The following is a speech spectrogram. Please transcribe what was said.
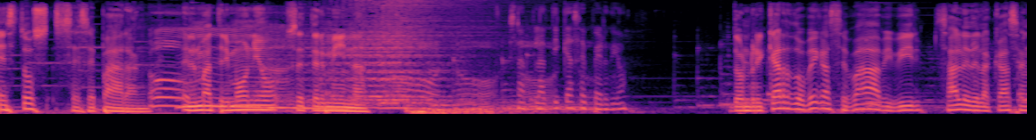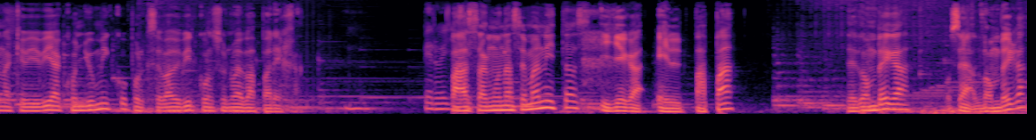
Estos se separan. Oh. El matrimonio se termina. Oh, no. Esa plática se perdió. Don Ricardo Vega se va a vivir, sale de la casa en la que vivía con Yumiko porque se va a vivir con su nueva pareja. Pero ella Pasan unas semanitas y llega el papá de Don Vega, o sea, Don Vega,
